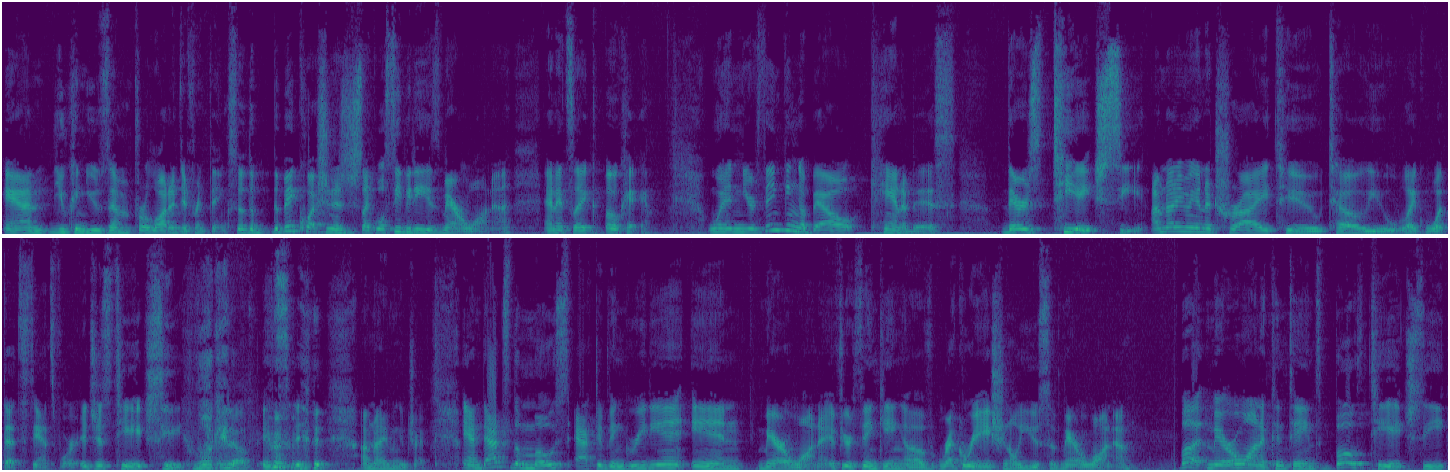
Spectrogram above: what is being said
and you can use them for a lot of different things. So the, the big question is just like, well, CBD is marijuana. And it's like, okay when you're thinking about cannabis, there's THC. I'm not even going to try to tell you like what that stands for. It's just THC. Look it up. It's I'm not even going to try. And that's the most active ingredient in marijuana if you're thinking of recreational use of marijuana. But marijuana contains both THC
